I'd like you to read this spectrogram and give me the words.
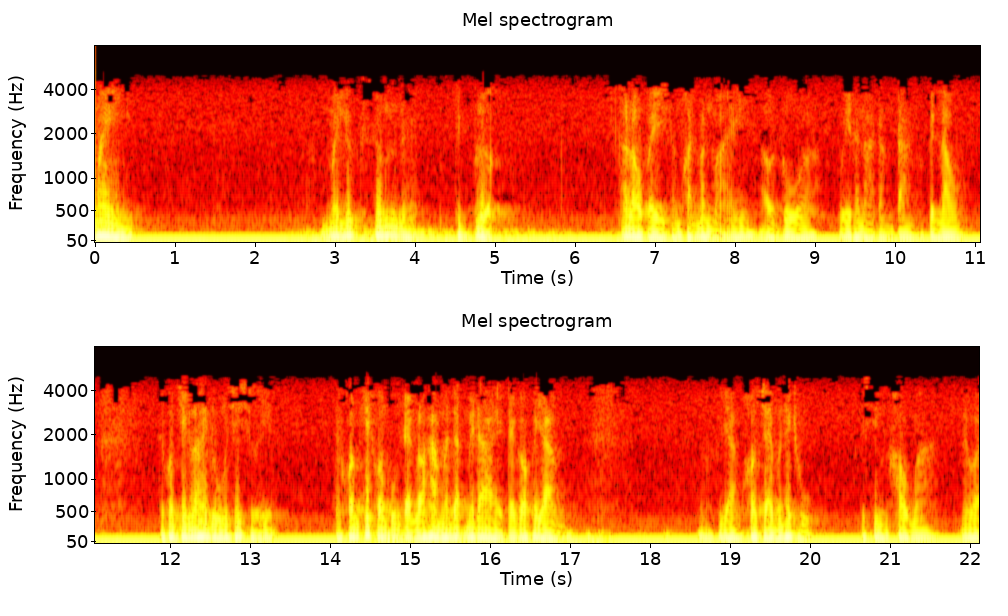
ไม่ ไม่ลึกซึ้งนะเป็นเปลือก ถ้าเราไปสำคัญมั่นหมาย เอาตัวเวทนาต่างๆ เป็นเรา แต่ความจริงแล้วให้ดูมันเฉยๆแต่ความคิดความปรุงแต่งเราห้ามมันไม่ได้ แต่ก็พยายาม พยายามเข้าใจมันให้ถูกไอ้สิ่งเข้ามา ไม่ว่า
